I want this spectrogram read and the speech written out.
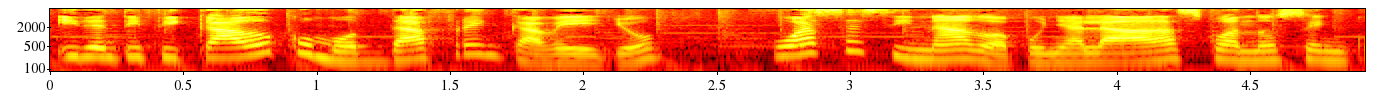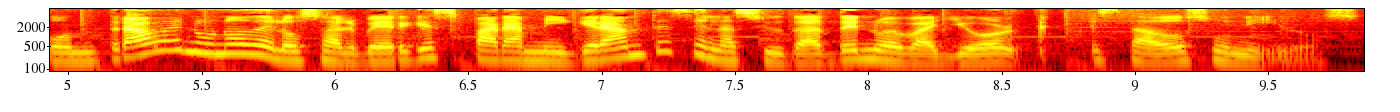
identificado como Dafren Cabello, fue asesinado a puñaladas cuando se encontraba en uno de los albergues para migrantes en la ciudad de Nueva York, Estados Unidos.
